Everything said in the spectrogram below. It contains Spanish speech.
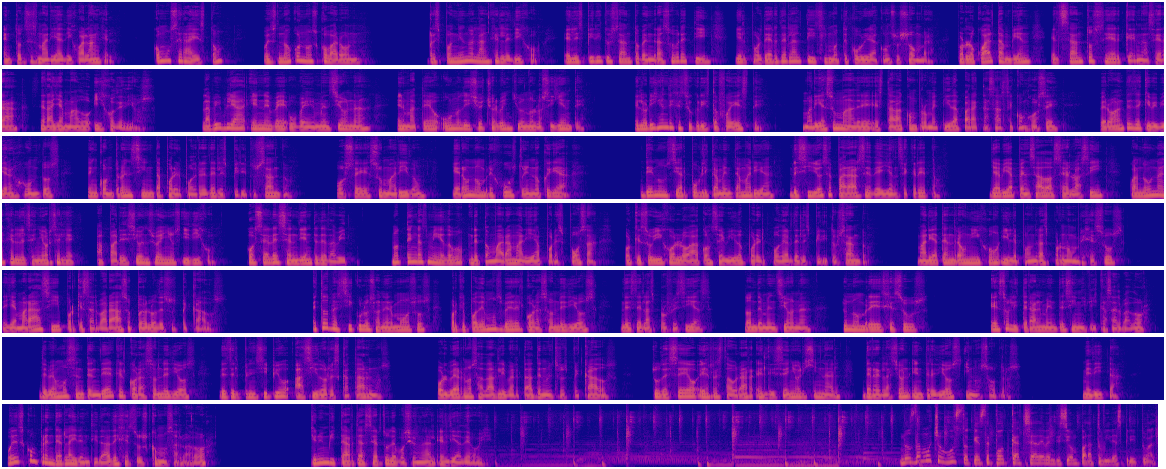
Entonces María dijo al ángel, ¿Cómo será esto? Pues no conozco varón. Respondiendo el ángel le dijo, El Espíritu Santo vendrá sobre ti, y el poder del Altísimo te cubrirá con su sombra, por lo cual también el santo ser que nacerá será llamado Hijo de Dios. La Biblia NBV menciona en Mateo 1, 18 al 21 lo siguiente. El origen de Jesucristo fue este. María su madre estaba comprometida para casarse con José, pero antes de que vivieran juntos, se encontró encinta por el poder del Espíritu Santo. José, su marido, que era un hombre justo y no quería denunciar públicamente a María, decidió separarse de ella en secreto. Ya había pensado hacerlo así cuando un ángel del Señor se le apareció en sueños y dijo, José descendiente de David, no tengas miedo de tomar a María por esposa, porque su hijo lo ha concebido por el poder del Espíritu Santo. María tendrá un hijo y le pondrás por nombre Jesús. Se llamará así porque salvará a su pueblo de sus pecados. Estos versículos son hermosos porque podemos ver el corazón de Dios desde las profecías, donde menciona, su nombre es Jesús. Eso literalmente significa Salvador debemos entender que el corazón de Dios desde el principio ha sido rescatarnos, volvernos a dar libertad de nuestros pecados. Su deseo es restaurar el diseño original de relación entre Dios y nosotros. Medita. ¿Puedes comprender la identidad de Jesús como Salvador? Quiero invitarte a hacer tu devocional el día de hoy. Nos da mucho gusto que este podcast sea de bendición para tu vida espiritual.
